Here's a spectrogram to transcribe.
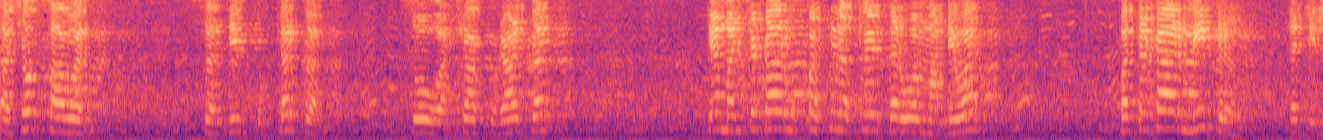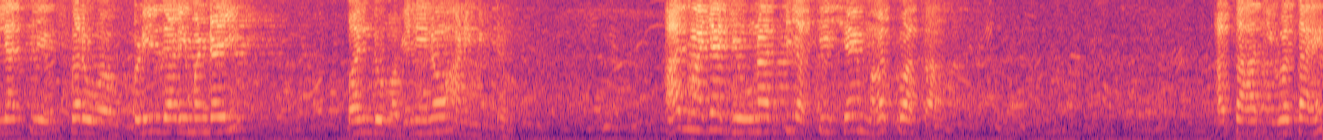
अशोक सावंत संदीप कुठरकर सो वर्षा कुडाळकर. या मंचकावर उपस्थित असलेले सर्व मान्यवर पत्रकार मित्र या जिल्ह्यातील सर्व वडीलधारी मंडळी बंधू भगिनीनो आणि मित्र आज माझ्या जीवनातील अतिशय महत्त्वाचा असा हा दिवस आहे.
